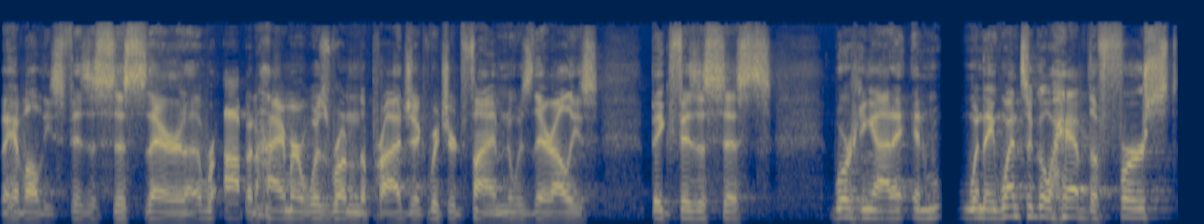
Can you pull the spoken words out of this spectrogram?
they have all these physicists there. Uh, Oppenheimer was running the project, Richard Feynman was there, all these big physicists working on it. And when they went to go have the first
